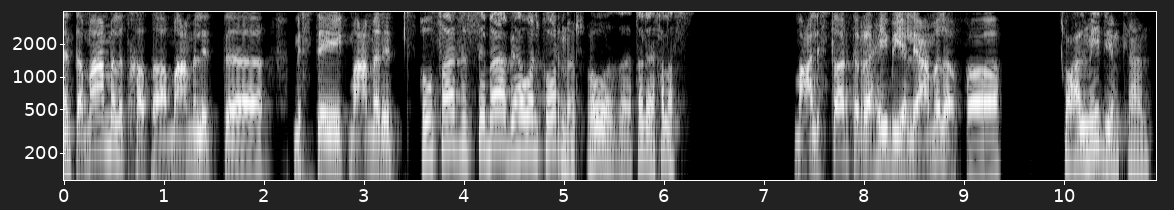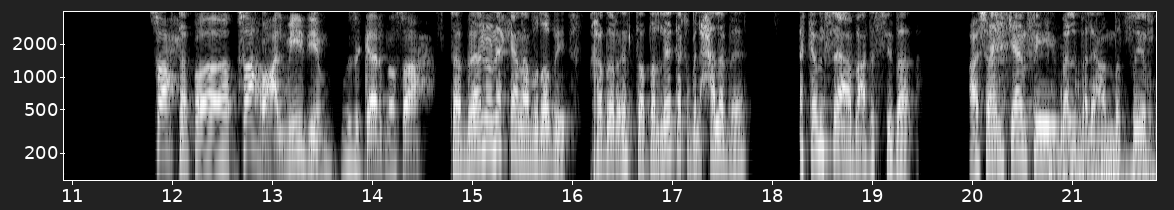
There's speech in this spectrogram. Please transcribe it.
أنت ما عملت خطأ ما عملت mistake آه، ما عملت هو فاز السباق بأول corner هو طلع خلص. مع ال start الرهيبة يلي عملها ف وعلى ال medium كان. صح. طب. صح وعلى ال medium وذكرتنا صح. طب بانه نحكي عن أبو ظبي. خضر أنت ضليتك بالحلبة كم ساعة بعد السباق؟ عشان كان في بلبلة عم بتصير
